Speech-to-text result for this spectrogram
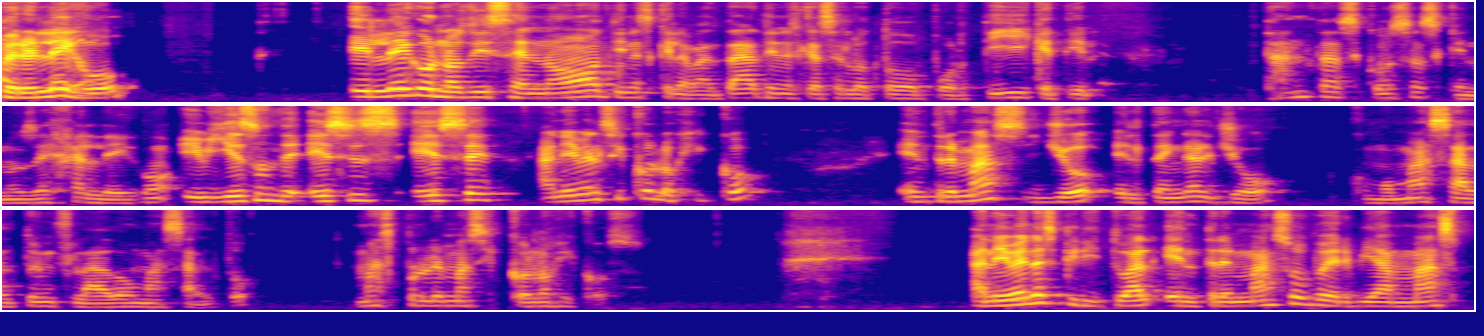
Pero el ego, el ego nos dice, no, tienes que levantar, tienes que hacerlo todo por ti, que tiene tantas cosas que nos deja el ego. Y es donde ese es ese, a nivel psicológico, entre más yo, él tenga el yo, como más alto, inflado, más alto, más problemas psicológicos. A nivel espiritual, entre más soberbia, más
